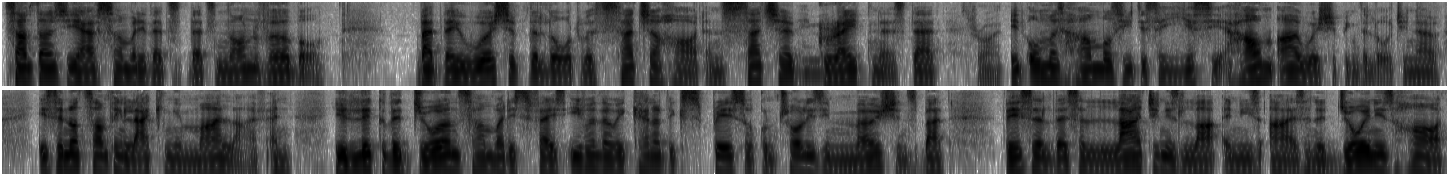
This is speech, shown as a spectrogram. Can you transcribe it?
sometimes you have somebody that's that's non-verbal but they worship the Lord with such a heart and such a Amen. greatness that right. it almost humbles you to say, Yes, how am I worshiping the Lord? You know, is there not something lacking in my life? And you look at the joy on somebody's face, even though he cannot express or control his emotions, but there's a, there's a light in his, li- in his eyes and a joy in his heart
